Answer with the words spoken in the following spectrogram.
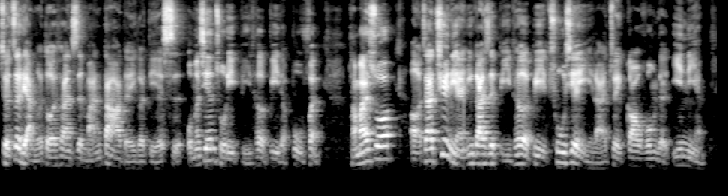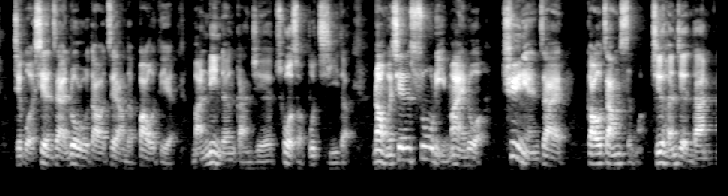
所以这两个都算是蛮大的一个跌势。我们先处理比特币的部分。坦白说，呃，在去年应该是比特币出现以来最高峰的一年，结果现在落入到这样的暴跌，蛮令人感觉措手不及的。那我们先梳理脉络，去年在高涨什么？其实很简单，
